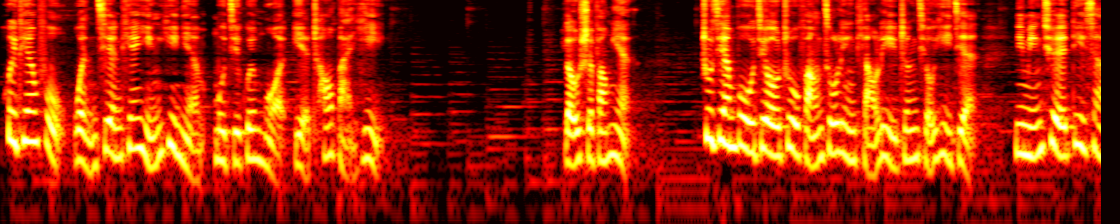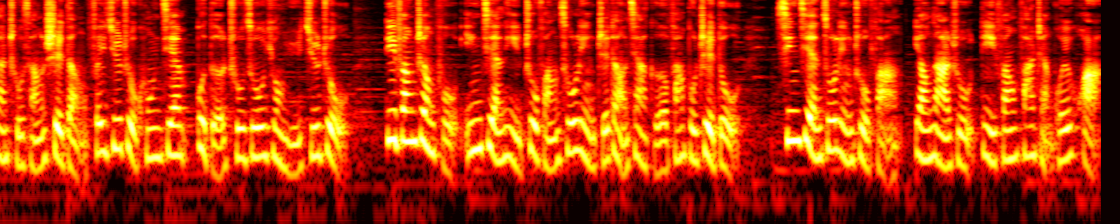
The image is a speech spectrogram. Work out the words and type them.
汇添富稳健天盈一年募集规模也超百亿。楼市方面，住建部就住房租赁条例征求意见。拟明确地下储藏室等非居住空间不得出租用于居住。地方政府应建立住房租赁指导价格发布制度，新建租赁住房要纳入地方发展规划。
